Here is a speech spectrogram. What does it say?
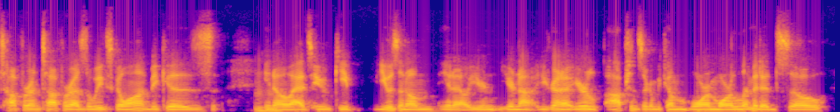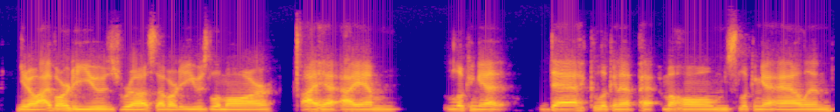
tougher and tougher as the weeks go on because mm-hmm. you know as you keep using them, you know you're you're not you're gonna your options are gonna become more and more limited. So you know I've already used Russ, I've already used Lamar. I ha- I am looking at Dak, looking at Pat Mahomes, looking at Allen.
